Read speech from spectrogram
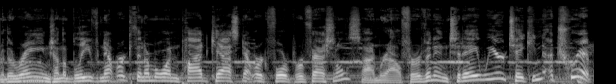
to The Range on the Believe Network, the number one podcast network for professionals. I'm Ralph Irvin, and today we are taking a trip.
